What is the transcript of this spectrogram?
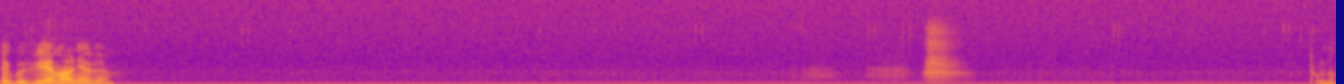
Jakby wiem, ale nie wiem. Trudno.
